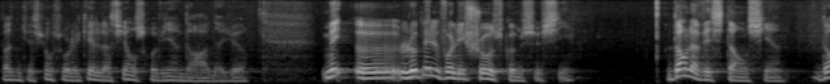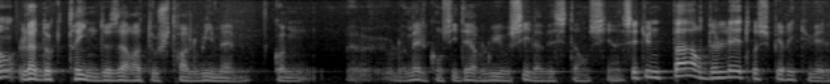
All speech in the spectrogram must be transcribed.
pas une question sur laquelle la science reviendra d'ailleurs. Mais euh, Lobel voit les choses comme ceci. Dans l'Avesta ancien, dans la doctrine de Zarathustra lui-même, comme euh, Lomel considère lui aussi l'Avesta ancien. C'est une part de l'être spirituel,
